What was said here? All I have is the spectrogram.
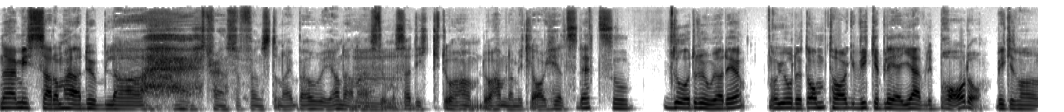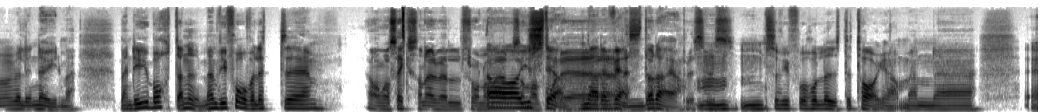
när jag missade de här dubbla eh, transferfönsterna i början där när jag stod Mm. med Sadik, då, ham- då hamnade mitt lag helt snett. Så då drog jag det och gjorde ett omtag, vilket blev jävligt bra då. Vilket man var väldigt nöjd med. Men det är ju borta nu, men vi får väl ett... Eh, Ja, Omgång 16 är det väl från och med ja, just får det. När det vänder nästa. där ja. Precis. Mm, mm, så vi får hålla ut ett tag här. Men eh, eh,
